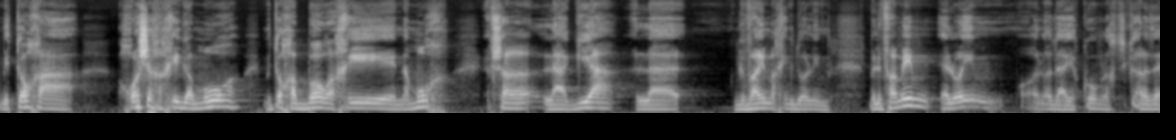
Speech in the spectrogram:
מתוך החושך הכי גמור, מתוך הבור הכי נמוך, אפשר להגיע לגבהים הכי גדולים. ולפעמים אלוהים, או לא יודע, יקום, איך תקרא לזה,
